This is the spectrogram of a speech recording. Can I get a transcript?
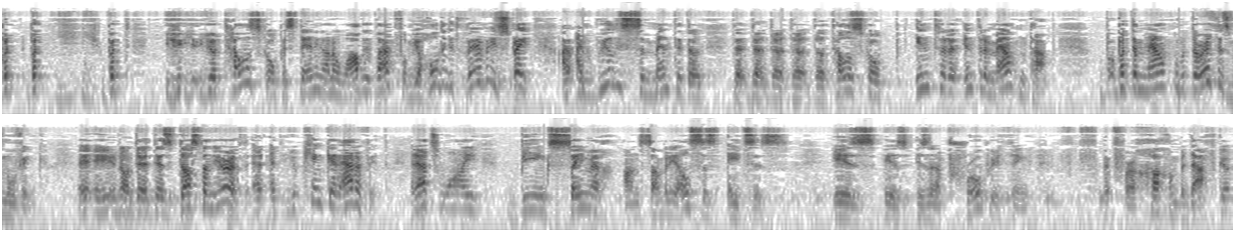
But but but your telescope is standing on a wobbly platform. You're holding it very very straight. I, I really cemented the the, the, the, the, the telescope into the into the mountaintop. But, but the mountain with the earth is moving. Uh, you know, there, there's dust on the earth, and, and, you can't get out of it. And that's why being semech on somebody else's eitzes is, is, is an appropriate thing for a chacham bedafka.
